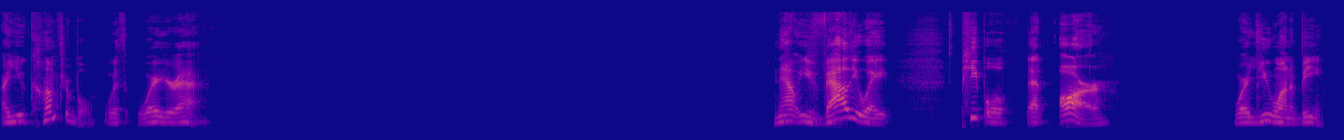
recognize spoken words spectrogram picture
Are you comfortable with where you're at? Now evaluate people that are where you want to be.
